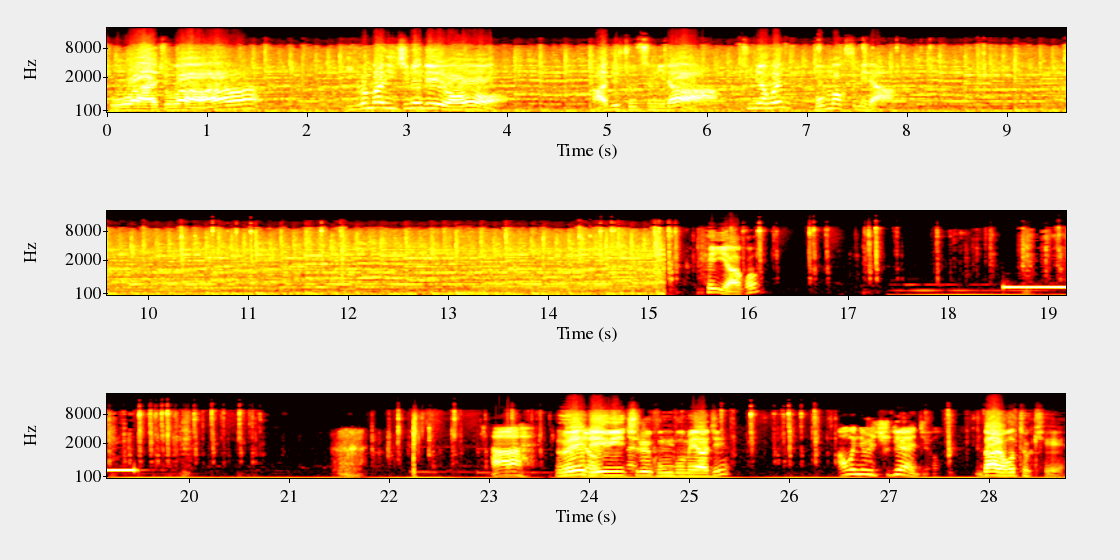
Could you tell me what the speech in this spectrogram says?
좋아, 좋아. 이것만 있으면 돼요. 아주 좋습니다. 투명은 못 먹습니다. 회의하고? 아, 왜 그죠? 내 위치를 궁금해하지? 아버님을 죽여야죠. 날 어떻게 해?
